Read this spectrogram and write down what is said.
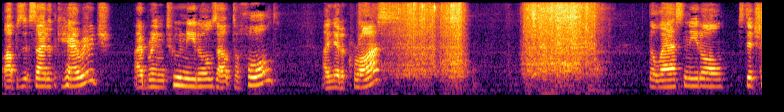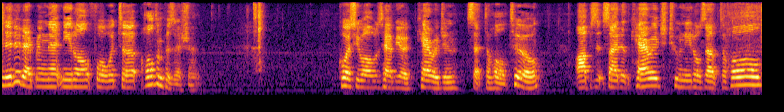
Opposite side of the carriage, I bring two needles out to hold. I knit across. The last needle stitch knitted, I bring that needle forward to holding position Of course, you always have your carriage in set to hold too. Opposite side of the carriage, two needles out to hold.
